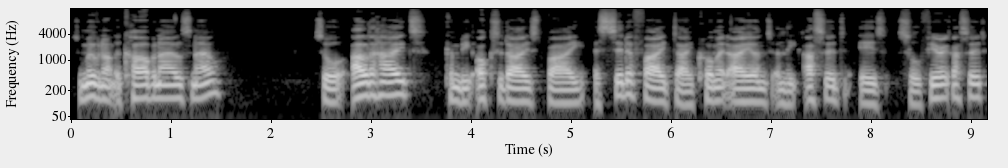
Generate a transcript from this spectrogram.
So moving on to carbonyls now. So aldehydes can be oxidized by acidified dichromate ions and the acid is sulfuric acid.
